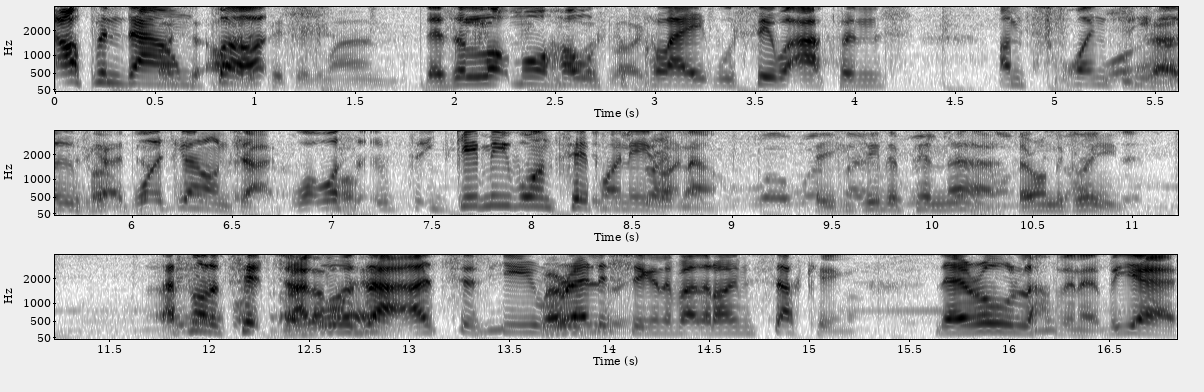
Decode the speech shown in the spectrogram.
up and down, but there's a lot more holes to like- play. We'll see what happens. I'm 20 What's that? To over. What is going on, Jack? What, what's, give me one tip I need right now. you can see the pin there. They're on the green. That's not a tip, Jack. What was that? That's just you Where is it? relishing in the fact that I'm sucking. They're all loving it. But yeah,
